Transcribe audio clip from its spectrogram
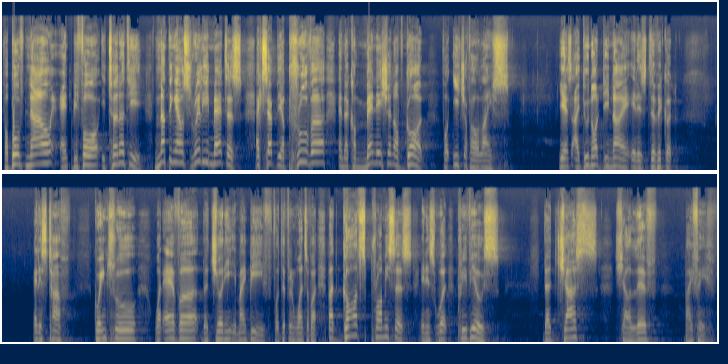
For both now and before eternity, nothing else really matters except the approval and the commendation of God for each of our lives. Yes, I do not deny it is difficult. It is tough going through whatever the journey it might be for different ones of us. But God's promises in His Word prevails. The just shall live by faith.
